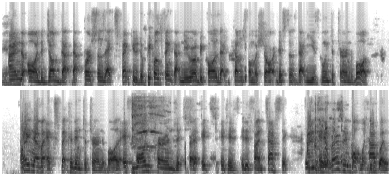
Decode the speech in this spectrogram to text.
yeah. and or the job that that person's expect you to do. People think that Nero, because that he comes from a short distance, that he is going to turn the ball. I never expected him to turn the ball. If one turns, it's it's it is it is fantastic. And, and invariably, what would happen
